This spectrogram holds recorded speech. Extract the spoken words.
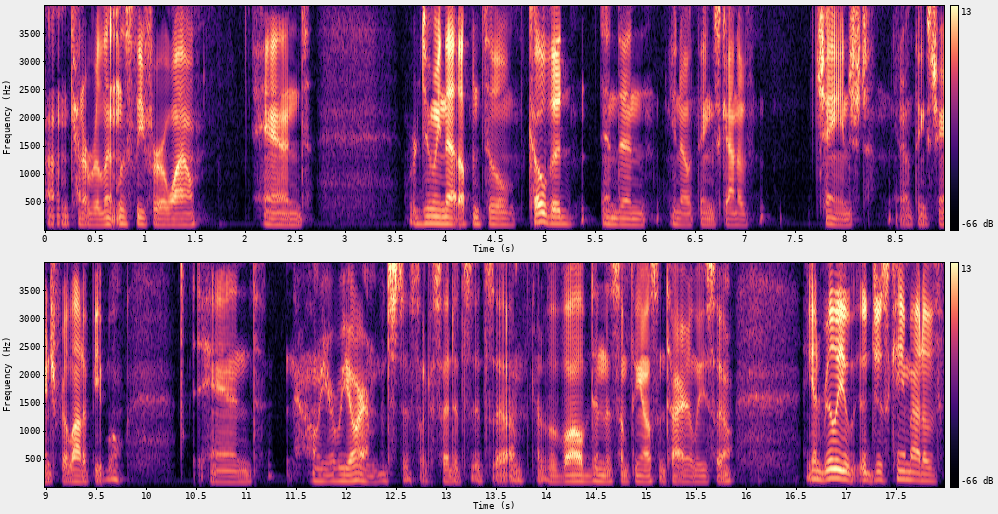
um, kind of relentlessly for a while. And we're doing that up until COVID. And then, you know, things kind of changed. You know, things changed for a lot of people. And now here we are. It's just, like I said, it's, it's uh, kind of evolved into something else entirely. So, again, really, it just came out of,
